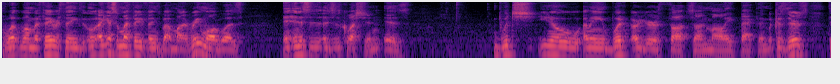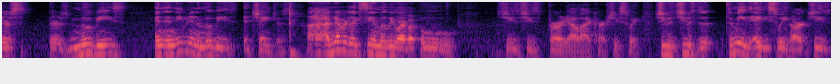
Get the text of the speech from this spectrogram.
what one of my favorite things, well, I guess one of my favorite things about Molly Ringwald was, and, and this is, this is a question, is which you know, I mean, what are your thoughts on Molly back then? Because there's there's there's movies, and, and even in the movies it changes. I, I've never like seen a movie where I go, ooh, she's she's pretty. I like her. She's sweet. She was she was the to me the '80s sweetheart. She's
